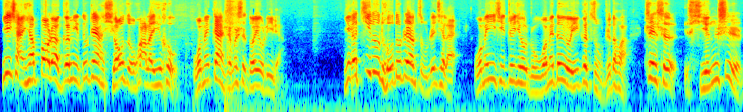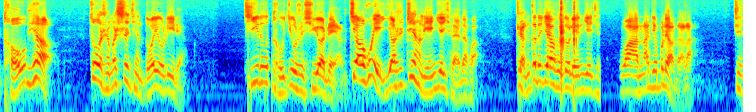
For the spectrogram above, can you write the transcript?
你想一想，爆料革命都这样小组化了以后，我们干什么事多有力量？你要基督徒都这样组织起来，我们一起追求主，我们都有一个组织的话。这是形式投票，做什么事情多有力量。基督徒就是需要这样，教会要是这样连接起来的话，整个的教会都连接起来，哇，那就不了得了。这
